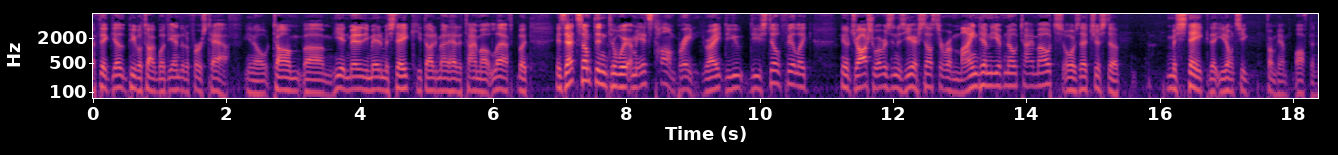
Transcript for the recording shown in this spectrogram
I think the other people talk about the end of the first half. You know, Tom, um, he admitted he made a mistake. He thought he might have had a timeout left, but is that something to where? I mean, it's Tom Brady, right? Do you do you still feel like you know Josh, whoever's in his ear, still has to remind him you have no timeouts, or is that just a mistake that you don't see from him often?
